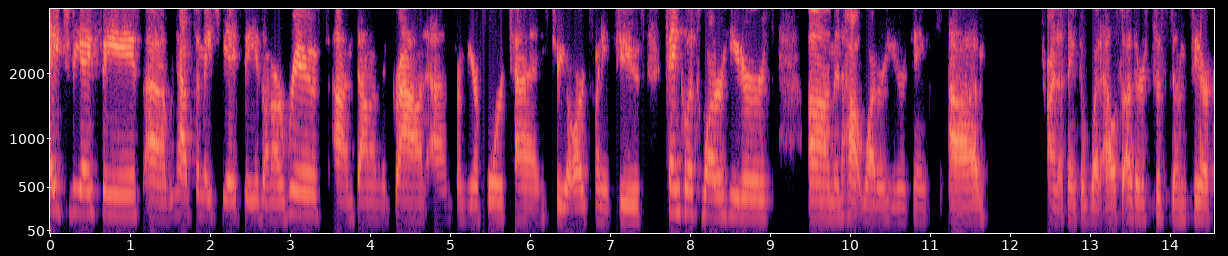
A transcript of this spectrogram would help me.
HVACs. Uh, we have some HVACs on our roofs, um, down on the ground, um, from your 410s to your R22s, tankless water heaters, um, and hot water heater tanks. Trying to think of what else other systems here.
